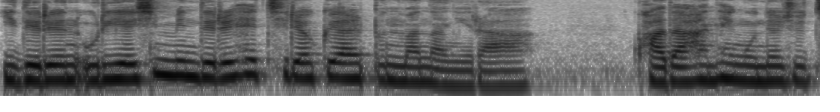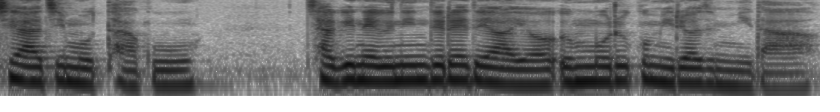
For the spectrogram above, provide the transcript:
이들은 우리의 신민들을 해치려 꾀할 뿐만 아니라 과다한 행운을 주체하지 못하고 자기네 은인들에 대하여 음모를 꾸미려 듭니다.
